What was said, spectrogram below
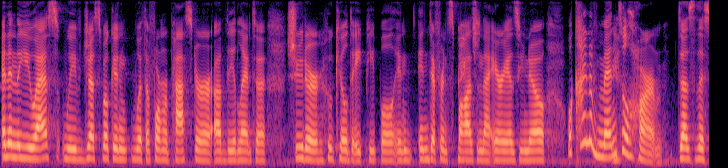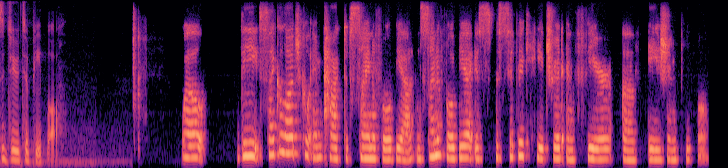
And in the U.S., we've just spoken with a former pastor of the Atlanta shooter who killed eight people in, in different spas in that area, as you know. What kind of mental harm does this do to people? Well, the psychological impact of xenophobia, and xenophobia is specific hatred and fear of Asian people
